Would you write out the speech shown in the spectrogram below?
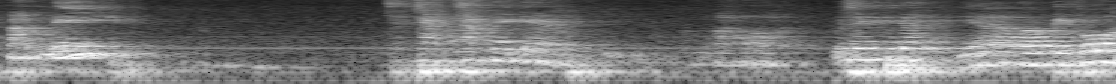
About me? Tell, tell me again. Oh, was anything else? Yeah, well, before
